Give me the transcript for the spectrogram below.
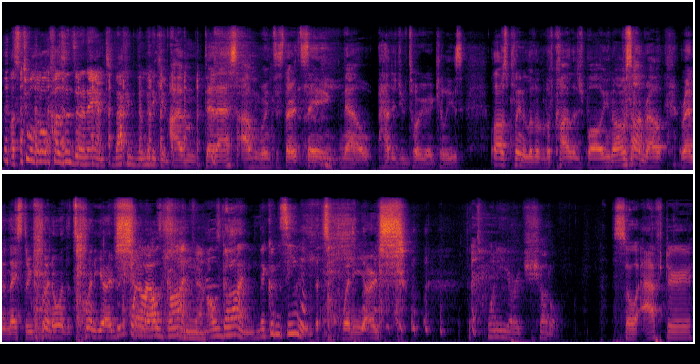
that's two little cousins and an aunt back in the Dominican. I'm dead ass. I'm going to start saying now. How did you tore your Achilles? Well, I was playing a little bit of college ball. You know, I was on route. I ran a nice 3.0 at the 20 yard 3.0, I was gone, fam. I was gone. They couldn't see me. The 20 yard. sh- The 20 yard shuttle. So after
